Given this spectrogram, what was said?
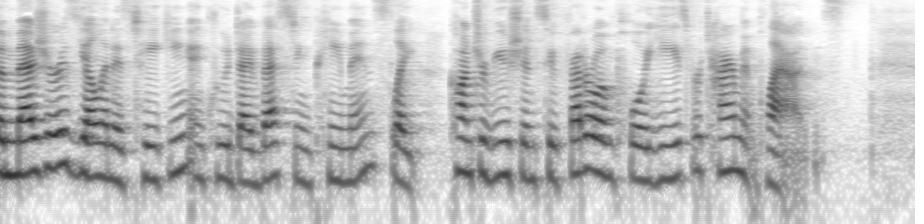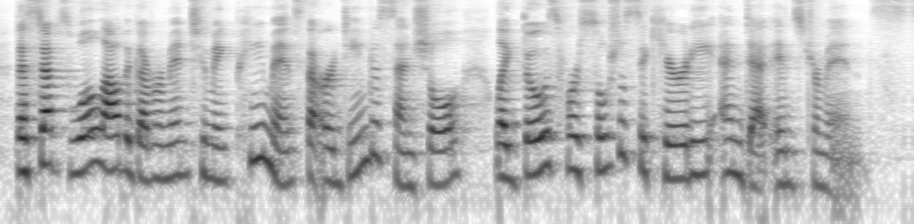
The measures Yellen is taking include divesting payments like contributions to federal employees' retirement plans. The steps will allow the government to make payments that are deemed essential, like those for Social Security and debt instruments.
